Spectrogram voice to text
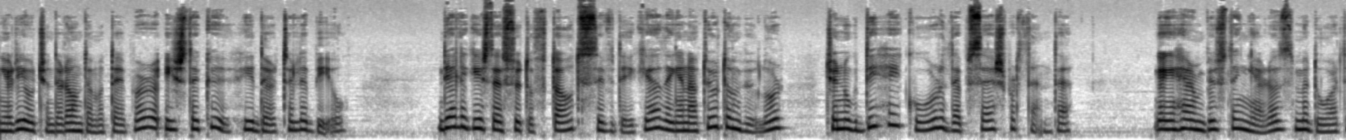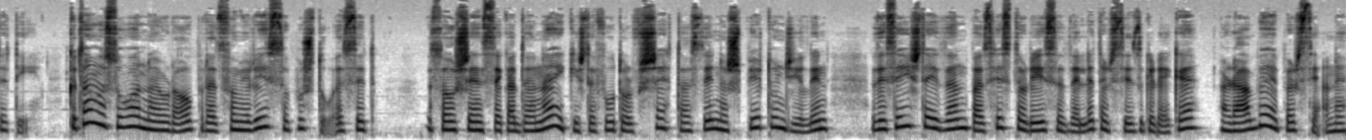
njeriu që nderonte më tepër ishte ky Hider Çelebiu. Djali kishte sy të ftohtë si vdekja dhe një natyrë të mbyllur që nuk dihej kur dhe pse shpërthente. Nganjëherë mbyste njerëz me duart e tij. Këto mësuan në Europë rreth fëmijërisë së pushtuesit. Thoshin se kadëna i kishte futur fshehtasi në shpirt ungjillin dhe se ishte i dhënë pas historisë dhe letërsisë greke, arabe e persiane.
